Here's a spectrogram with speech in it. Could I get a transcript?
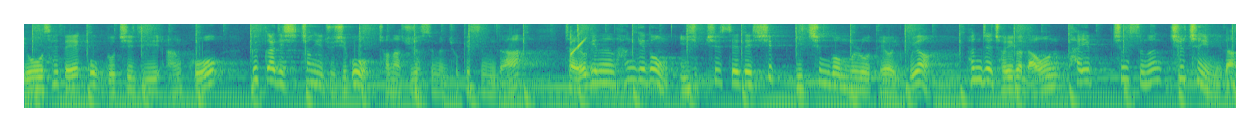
요 세대 꼭 놓치지 않고 끝까지 시청해 주시고 전화 주셨으면 좋겠습니다. 자, 여기는 한계동 27세대 12층 건물로 되어 있고요. 현재 저희가 나온 타입 층수는 7층입니다.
